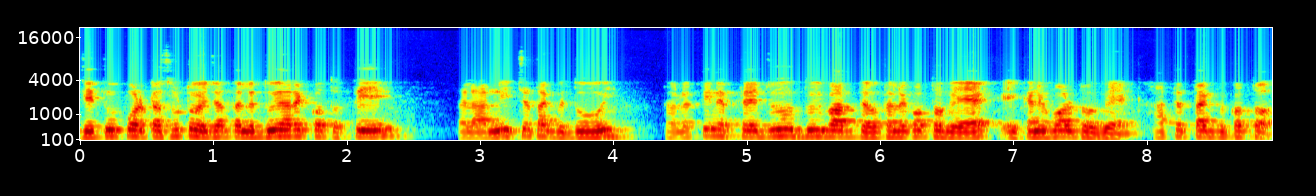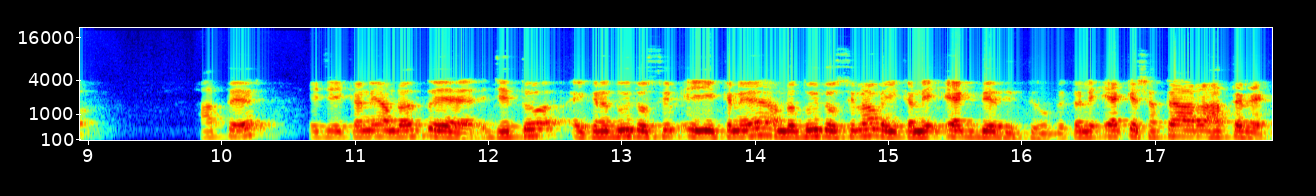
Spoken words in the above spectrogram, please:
যেহেতু উপরটা ছোট হয়ে যায় তাহলে দুই আর এক কত তিন? তাহলে আর নিচে থাকবে দুই, তাহলে তিনের যদি দুই বাদ দেও, তাহলে কত হবে এক? এখানে ফল্ট হবে এক। হাতের থাকবে কত? হাতের এই যে এখানে আমরা যেহেতু এখানে দুই দশিল এই এখানে আমরা দুই দশিলাম এইখানে এক দিয়ে দিতে হবে। তাহলে একের সাথে আর হাতের এক।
